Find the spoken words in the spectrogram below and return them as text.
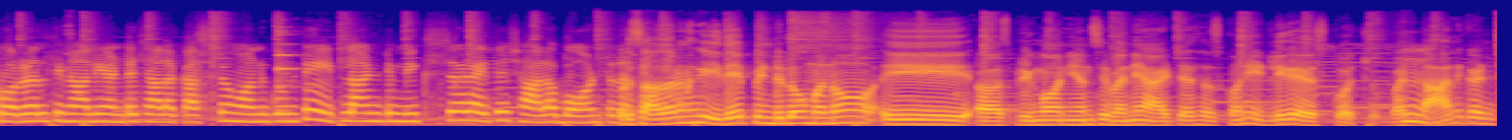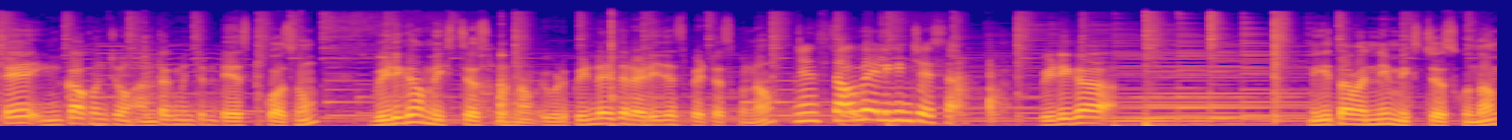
కొర్రలు తినాలి అంటే చాలా కష్టం అనుకుంటే ఇట్లాంటి మిక్స్చర్ అయితే చాలా బాగుంటుంది. సాధారణంగా ఇదే పిండిలో మనం ఈ స్ప్రింగ్ ఆనియన్స్ ఇవన్నీ యాడ్ చేసేసుకొని ఇడ్లీగా వేసుకోవచ్చు. బట్ దానికంటే ఇంకా కొంచెం అంతకు మించిన టేస్ట్ కోసం విడిగా మిక్స్ చేసుకుంటున్నాం. ఇప్పుడు పిండి అయితే రెడీ చేసి పెట్టేసుకున్నాం. నేను స్టవ్ వెలిగించేసా. విడిగా మిగతావన్నీ మిక్స్ చేసుకుందాం.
